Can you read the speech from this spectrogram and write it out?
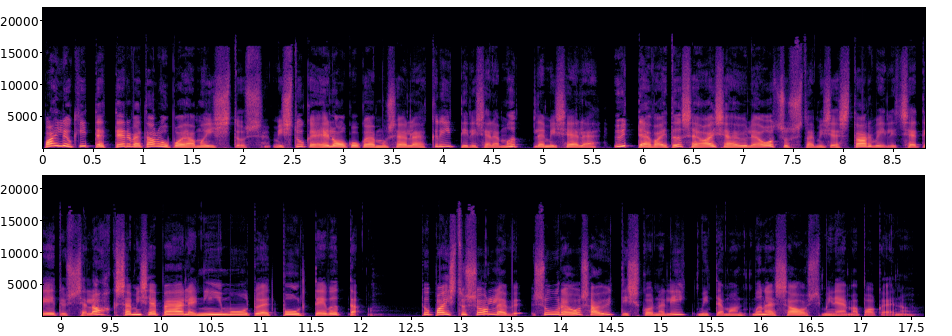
palju kitet terve talupoja mõistus, mis tuge elukogemusele, kriitilisele mõtlemisele, üte vai tõse asja üle otsustamisest tarvilitse teedüsse lahksamise peale niimoodi, et puult ei võta. tuu paistus olev suure osa ütiskonna liikmete mand mõnes aos minema pagenu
